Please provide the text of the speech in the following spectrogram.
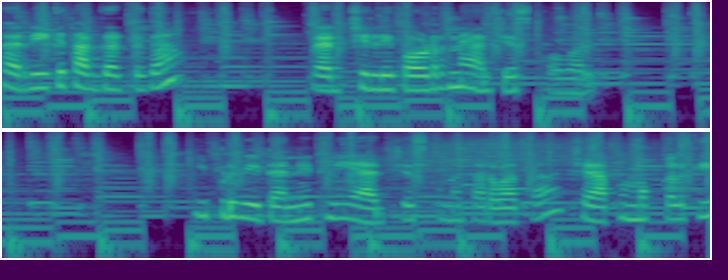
కర్రీకి తగ్గట్టుగా రెడ్ చిల్లీ పౌడర్ని యాడ్ చేసుకోవాలి. ఇప్పుడు వీటన్నిటిని యాడ్ చేసుకున్న తర్వాత చేప ముక్కలకి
